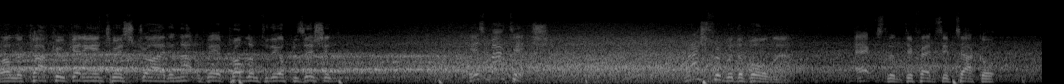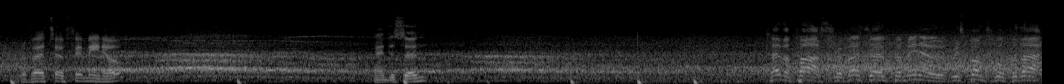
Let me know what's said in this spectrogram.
Well, Lukaku getting into his stride, and that will be a problem for the opposition. Here's Matic. Rashford with the ball now. Excellent defensive tackle. Roberto Firmino. Henderson. Clever pass, Roberto Firmino responsible for that.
